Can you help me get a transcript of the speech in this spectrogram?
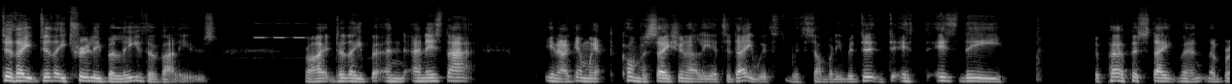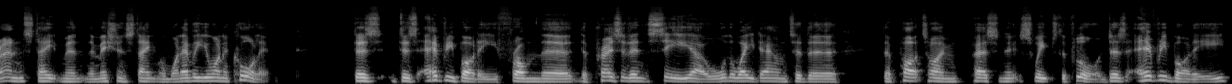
do they do they truly believe the values? Right? Do they and and is that you know again we had a conversation earlier today with with somebody, but do, is, is the the purpose statement, the brand statement, the mission statement, whatever you want to call it, does does everybody from the the president, CEO, all the way down to the the part-time person that sweeps the floor, does everybody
